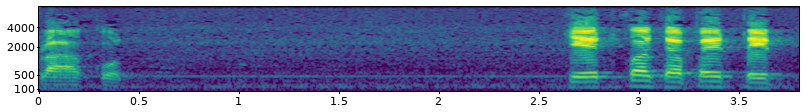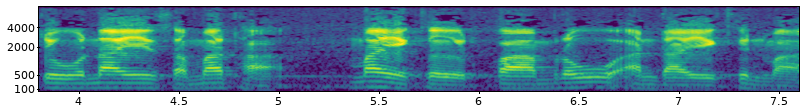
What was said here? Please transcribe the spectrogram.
ปรากฏ จิตก็จะไปติดอยู่ในสมถะไม่เกิดความรู้อันใดขึ้นมา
